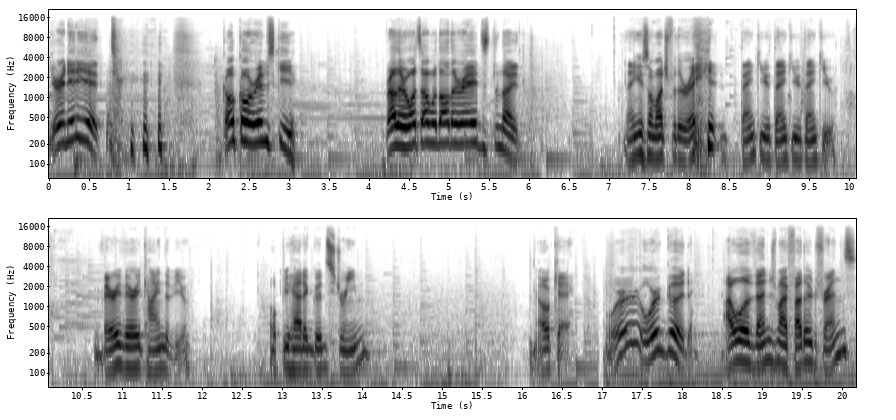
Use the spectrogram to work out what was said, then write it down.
You're an idiot. Coco Rimsky. Brother, what's up with all the raids tonight? Thank you so much for the raid. thank you, thank you, thank you. Very, very kind of you. Hope you had a good stream. Okay. We're, we're good. I will avenge my feathered friends.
